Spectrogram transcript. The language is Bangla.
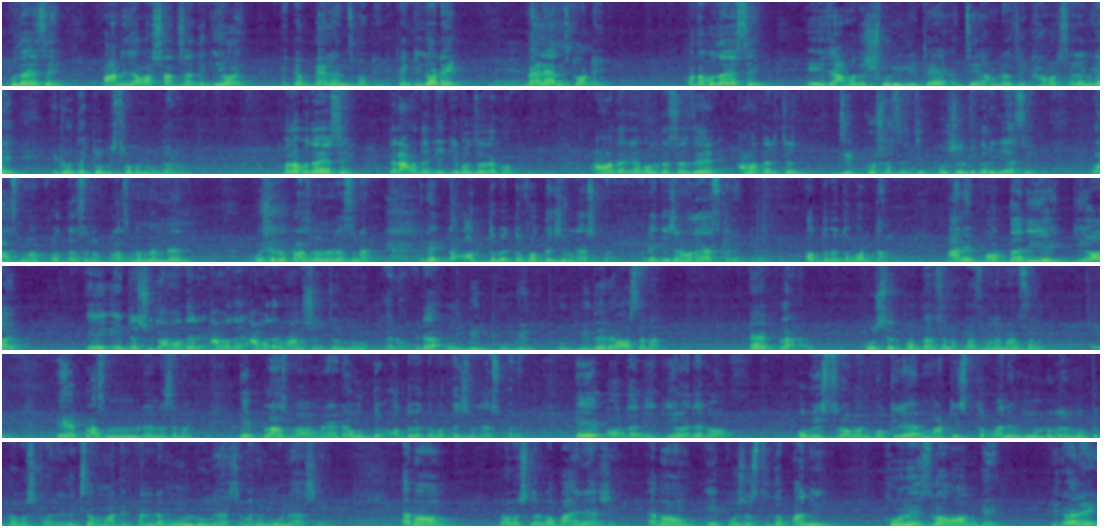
বোঝা গেছে? পানি যাওয়ার সাথে সাথে কী হয়? একটা ব্যালেন্স ঘটে। একটা কী ঘটে? ব্যালেন্স ঘটে। কথা বোঝা গেছে? এই যে আমাদের শরীর, এটা যে আমরা যে খাবার স্যালাইন খাই, এটাও তো একটা অবিশ্রমণের উদাহরণ। কথা বোঝা গেছে তাহলে আমাদেরকে কি বলছে দেখো? আমাদেরকে বলতেছে যে আমাদের যে জীবকোষ আছে, জীবকোষের ভিতরে কি আছে? প্লাজমা পদ্মা আছে না, প্লাজমা মেমব্রেন? কোষেরও প্লাজমা মেমব্রেন আছে না? এটা একটা অর্ধবেত্ত পর্দা হিসেবে কাজ করে। এটা কিসের মতো কাজ করে? অর্ধবেত্ত পর্দা। আর এই পর্দা দিয়ে কি হয়? এটা শুধু আমাদের আমাদের আমাদের মানুষের জন্য কেন? এটা উদ্ভিদ উদ্ভিদ, উদ্ভিদেরও আছে না? হ্যাঁ কোষের পর্দা আছে না, প্লাজমা লেমা আছে না? প্লাজমা মেমব্রেন আছে না? এই প্লাজমা মেমব্রেনটা অদ্যবেদ পদ্ধতি হিসেবে কাজ করে। এই পদ্ধতি কী হয় দেখো? অভিশ্রবণ প্রক্রিয়ায় মাটিস্থ পানি মূল রুমের মধ্যে প্রবেশ করে। দেখছ? মাটির পানিটা মূল রুমে আসে মানে মূলে আসে। এবং প্রবেশ করে বা বাইরে আসে। এবং এই প্রশস্তিত পানি খনিজ লবণকে কী করে?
